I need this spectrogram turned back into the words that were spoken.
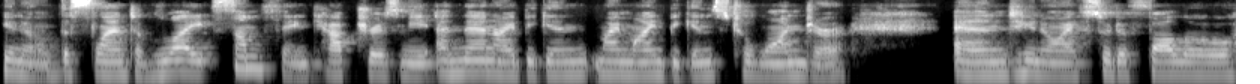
you know the slant of light something captures me and then i begin my mind begins to wander and you know i sort of follow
